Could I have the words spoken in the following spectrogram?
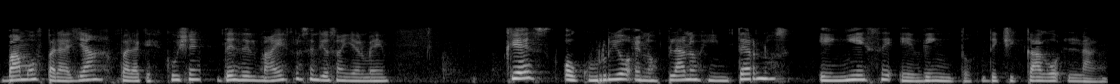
Vamos para allá para que escuchen desde el maestro ascendido San Germain qué ocurrió en los planos internos en ese evento de Chicago Land.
